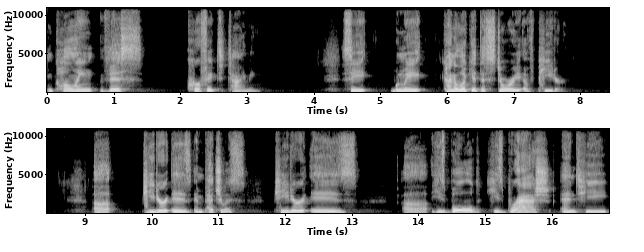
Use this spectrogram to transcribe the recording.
I'm calling this perfect timing. See, when we kind of look at the story of Peter, uh, Peter is impetuous. Peter is uh, he's bold, he's brash, and he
